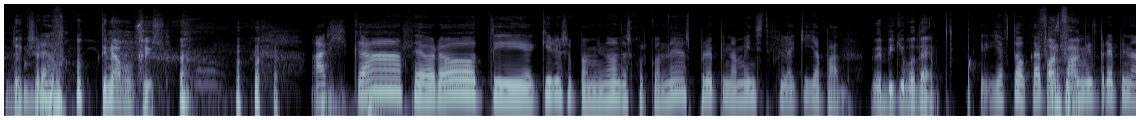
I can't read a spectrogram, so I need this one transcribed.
Δεν ξέρω. Μπράβο. Την άποψή σου. Αρχικά θεωρώ ότι ο κύριος Επαμινώντας Κορκονέας πρέπει να μείνει στη φυλακή για πάντα. Δεν μπήκε ποτέ. Γι' αυτό κάποια Fun στιγμή fact. πρέπει να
